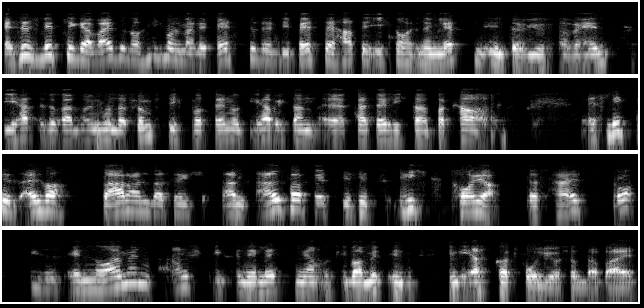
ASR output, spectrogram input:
Es ist witzigerweise noch nicht mal meine beste, denn die beste hatte ich noch in dem letzten Interview erwähnt. Die hatte sogar 950 Prozent und die habe ich dann äh, tatsächlich dann verkauft. Es liegt jetzt einfach daran, dass ich an Alphabet ist jetzt nicht teuer. Das heißt, trotz dieses enormen Anstiegs in den letzten Jahren, und die war mit in, im Erstportfolio schon dabei,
